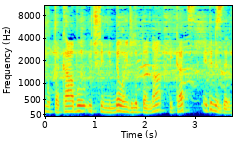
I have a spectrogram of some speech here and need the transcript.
Mutlaka bu üç filmin de oyunculuklarına dikkat ediniz derim.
